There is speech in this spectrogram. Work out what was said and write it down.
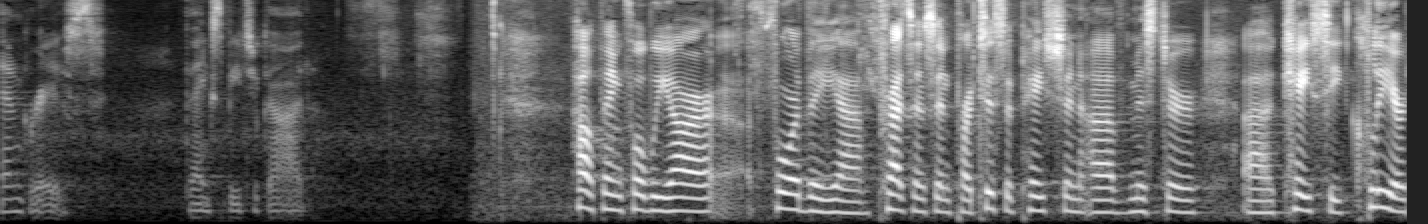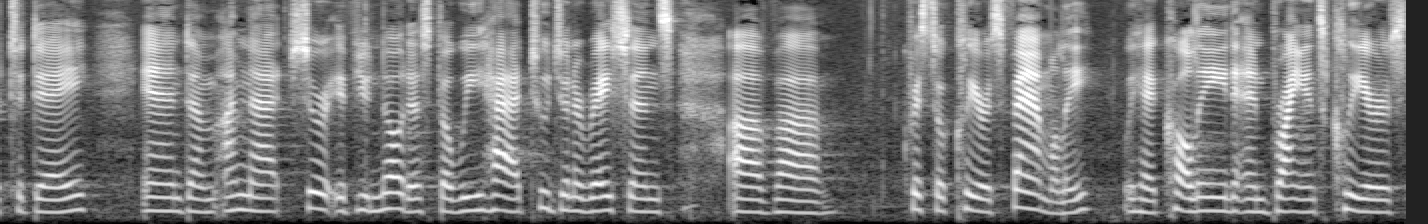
and grace. Thanks be to God. How thankful we are for the uh, presence and participation of Mr. Uh, Casey Clear today. And um, I'm not sure if you noticed, but we had two generations of uh, Crystal Clear's family. We had Colleen and Brian Clear's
